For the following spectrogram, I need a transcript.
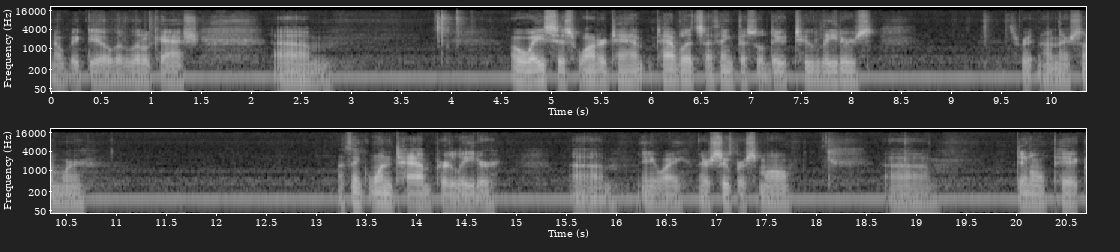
No big deal, but a little cash. Um, Oasis water tab tablets. I think this will do two liters. It's written on there somewhere. I think one tab per liter. Um, anyway, they're super small. Um, dental pick.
